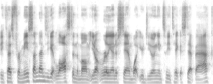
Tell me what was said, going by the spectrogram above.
Because for me, sometimes you get lost in the moment. You don't really understand what you're doing until you take a step back.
